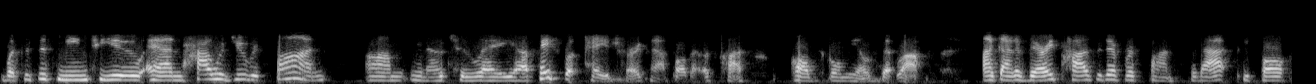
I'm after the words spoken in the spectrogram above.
what does this mean to you? And how would you respond, um, you know, to a uh, Facebook page, for example, that was class, called School Meals That Rock? I got a very positive response to that. People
